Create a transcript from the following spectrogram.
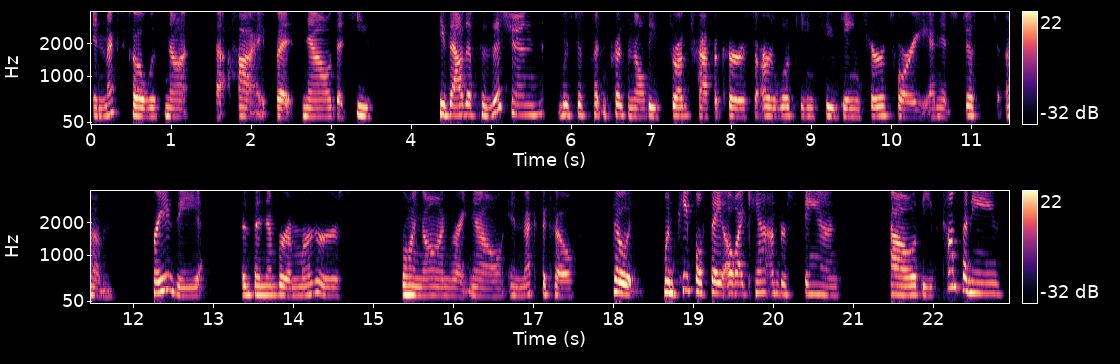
in Mexico was not that high. But now that he's he's out of position, was just put in prison. All these drug traffickers are looking to gain territory, and it's just um, crazy. the number of murders going on right now in Mexico. So when people say, "Oh, I can't understand how these companies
